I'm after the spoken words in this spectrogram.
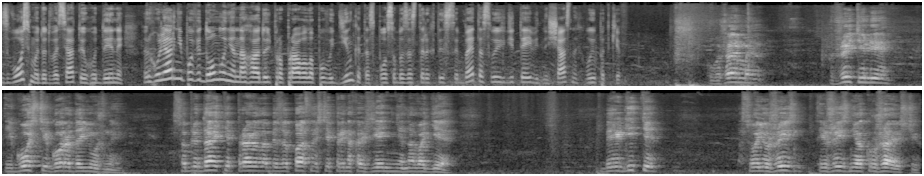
з 8 до 20 години. Регулярні повідомлення нагадують про правила поведінки та способи застерегти себе та своїх дітей від нещасних випадків. Уважаемые жители и гости города Южный, соблюдайте правила безопасности при нахождении на воде. Берегите свою жизнь и жизни окружающих.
